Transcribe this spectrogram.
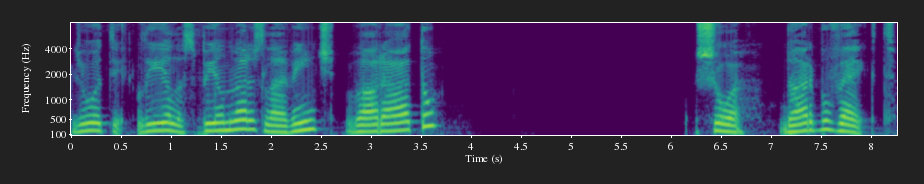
ļoti lielas pilnvaras, lai viņš varētu šo darbu veikt.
